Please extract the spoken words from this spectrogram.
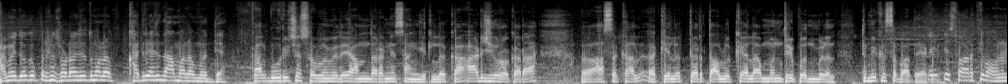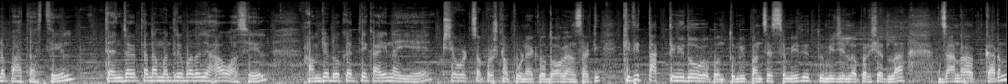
आम्ही दोघं प्रश्न सोडवण्याचं तुम्हाला खात्री असेल तर आम्हाला मत द्या. काल बोरीच्या सभेमध्ये आमदारांनी सांगितलं का आठ झिरो करा. असं काल केलं तर तालुक्याला मंत्रीपद मिळेल. तुम्ही कसं पाहता याकडे? नाही ते स्वार्थी भावनेनं पाहत असतील. त्यांच्याकडे त्यांना मंत्रिपदाचे हाव असेल. आमच्या डोक्यात ते काही नाही आहे शेवटचा प्रश्न पुन्हा एकदा दोघांसाठी. किती ताकदीने दोघं पण? तुम्ही पंचायत समिती तुम्ही जिल्हा परिषदला जाणार आहात. कारण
